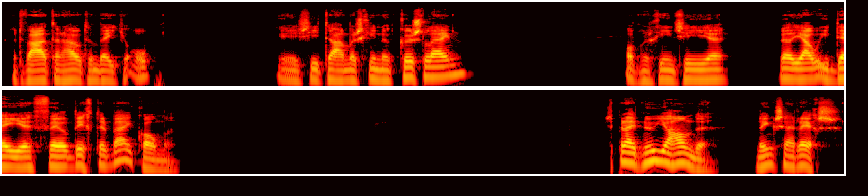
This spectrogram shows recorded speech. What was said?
Het water houdt een beetje op. Je ziet daar misschien een kustlijn. Of misschien zie je wel jouw ideeën veel dichterbij komen. Spreid nu je handen, links en rechts.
